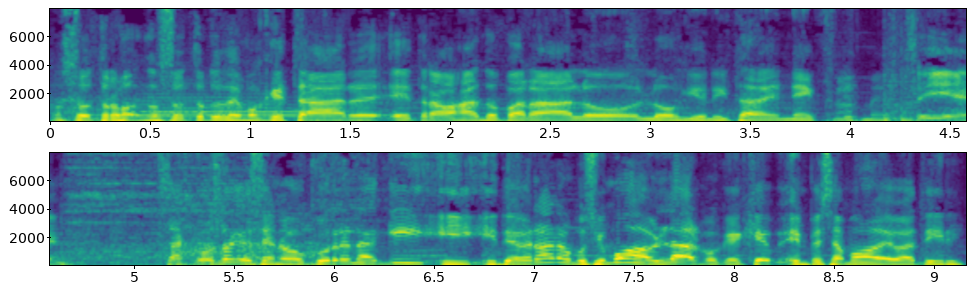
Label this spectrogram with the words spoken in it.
Nosotros, nosotros tenemos que estar eh, trabajando para lo- los guionistas de Netflix, man. Sí, ¿eh? Esas cosas que se nos ocurren aquí y, y de verdad nos pusimos a hablar porque es que empezamos a debatir.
